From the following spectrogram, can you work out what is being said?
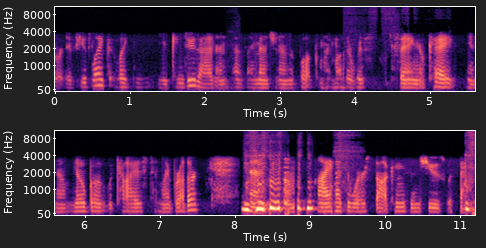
or if you'd like like you can do that. And as i mentioned in the book my mother was saying okay you know no bow ties to my brother. And um, i had to wear stockings and shoes with backs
